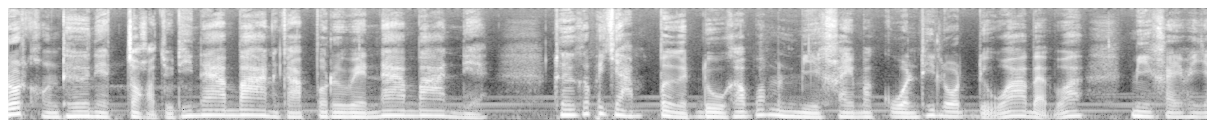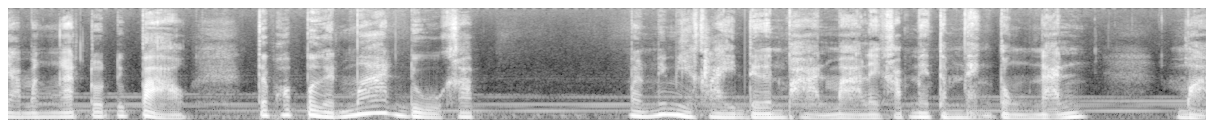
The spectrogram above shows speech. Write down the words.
รถของเธอเนี่ยจอดอยู่ที่หน้าบ้านครับ บริเวณหน้าบ้านเนี่ย เธอก็พยายามเปิดดูครับว่ามันมีใครมากวนที่รถหรือว่าแบบว่ามีใครพยายามมางัดรถหรือเปล่า แต่พอเปิดม่านดูครับ มันไม่มีใครเดินผ่านมาเลยครับ ในตำแหน่งตรงนั้น หมา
